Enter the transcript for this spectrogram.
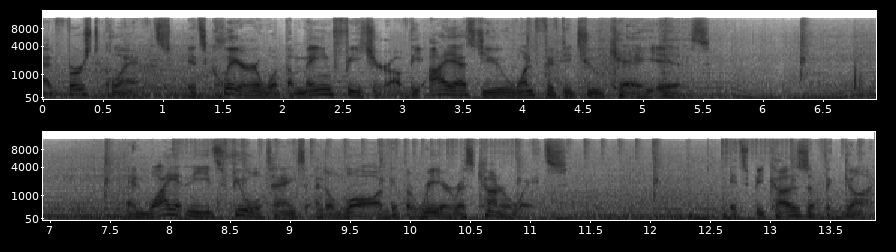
At first glance, it's clear what the main feature of the ISU-152K is, and why it needs fuel tanks and a log at the rear as counterweights. It's because of the gun.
